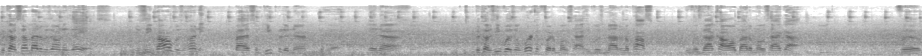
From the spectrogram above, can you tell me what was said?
Because somebody was on his ass. You see, Paul was hunted by some people in there, Yeah. and uh, because he wasn't working for the Most High, he was not an apostle. He was not called by the Most High God. For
